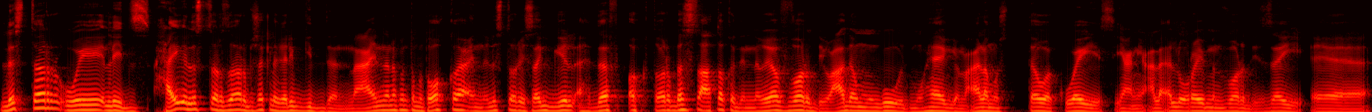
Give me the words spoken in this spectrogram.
ليستر وليدز. حقيقي ليستر ظهر بشكل غريب جدا مع إن أنا كنت متوقع إن ليستر يسجل أهداف أكتر بس أعتقد إن غياب فاردي وعدم وجود مهاجم على مستوى كويس يعني على الأقل قريب من فاردي زي آه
